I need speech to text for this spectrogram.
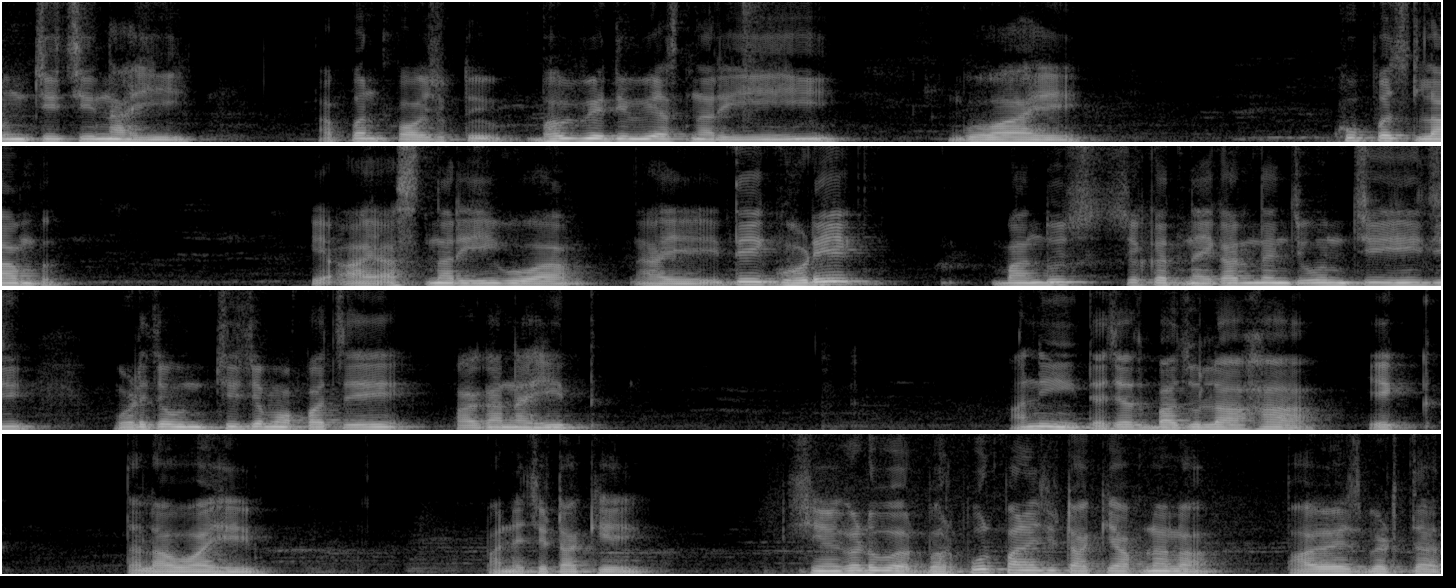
उंचीची नाही. आपण पाहू शकतो भव्य दिव्य असणारी ही ही गुहा आहे. खूपच लांब हे असणारी ही गुहा आहे. इथे घोडे बांधू शकत नाही. कारण त्यांची उंची ही जी घोड्याच्या उंचीच्या मापाचे पागा नाहीत. आणि त्याच्याच बाजूला हा एक तलाव आहे. पाण्याचे टाके. सिंहगडवर भरपूर पाण्याची टाके आपणाला पाहावयास भेटतात.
